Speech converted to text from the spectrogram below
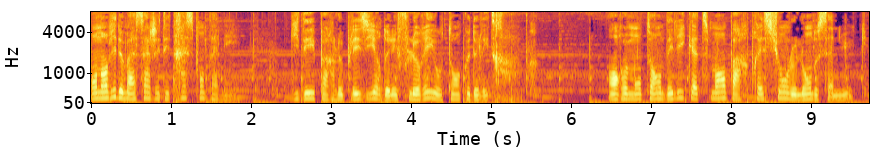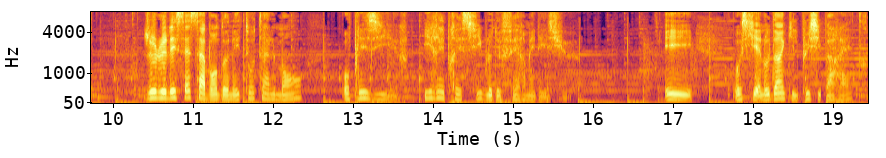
Mon envie de massage était très spontanée, guidée par le plaisir de l'effleurer autant que de l'étreindre en remontant délicatement par pression le long de sa nuque, je le laissais s'abandonner totalement au plaisir irrépressible de fermer les yeux. Et, aussi anodin qu'il puisse y paraître,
